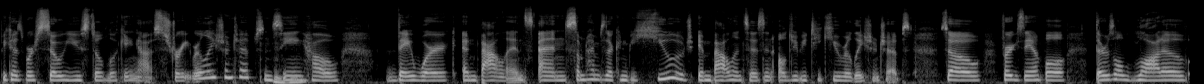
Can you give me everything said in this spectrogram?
because we're so used to looking at straight relationships and seeing how they work and balance. And sometimes there can be huge imbalances in LGBTQ relationships. So, for example, there's a lot of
